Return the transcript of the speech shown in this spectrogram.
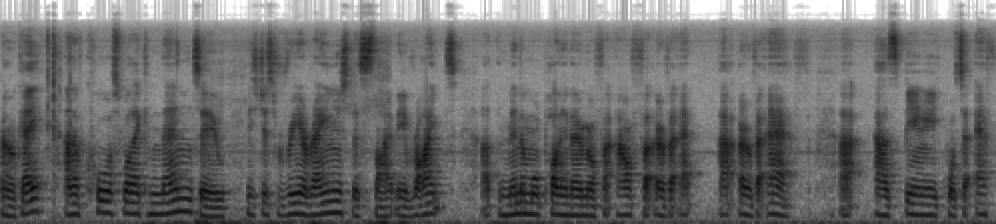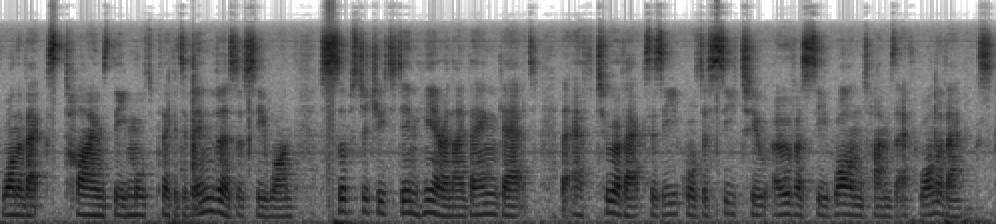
Okay, and of course what I can then do is just rearrange this slightly, write at the minimal polynomial for alpha over, e uh, over f uh, as being equal to f1 of x times the multiplicative inverse of c1, substitute it in here, and I then get that f2 of x is equal to c2 over c1 times f1 of x.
